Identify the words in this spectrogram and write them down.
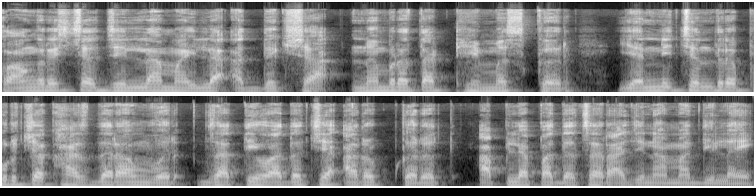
काँग्रेसच्या जिल्हा महिला अध्यक्षा नम्रता ठेमसकर यांनी चंद्रपूरच्या खासदारांवर जातीवादाचे आरोप करत आपल्या पदाचा राजीनामा दिलाय.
